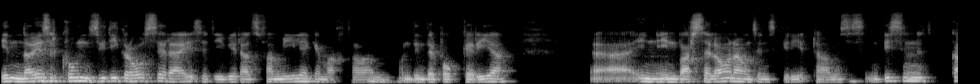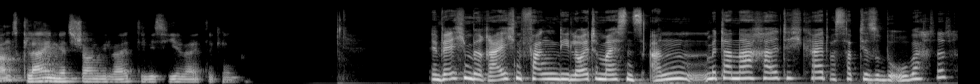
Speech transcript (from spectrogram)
eben Neues erkunden, ist wie die große Reise, die wir als Familie gemacht haben und in der Boqueria äh, in, in Barcelona uns inspiriert haben. Es ist ein bisschen ganz klein, jetzt schauen wir weiter, wie es hier weitergehen kann. In welchen Bereichen fangen die Leute meistens an mit der Nachhaltigkeit? Was habt ihr so beobachtet?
